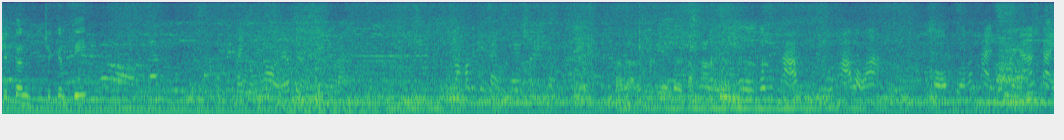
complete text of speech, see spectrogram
chicken chicken feet ไปข้างนอกแล้วเออะไรเราเขาไปกินไก่แห้งไหมเออก็ลูกค้าลูกค้าบอกว่าขอผัวมาถ่ายรูปหน่อยนะไก่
